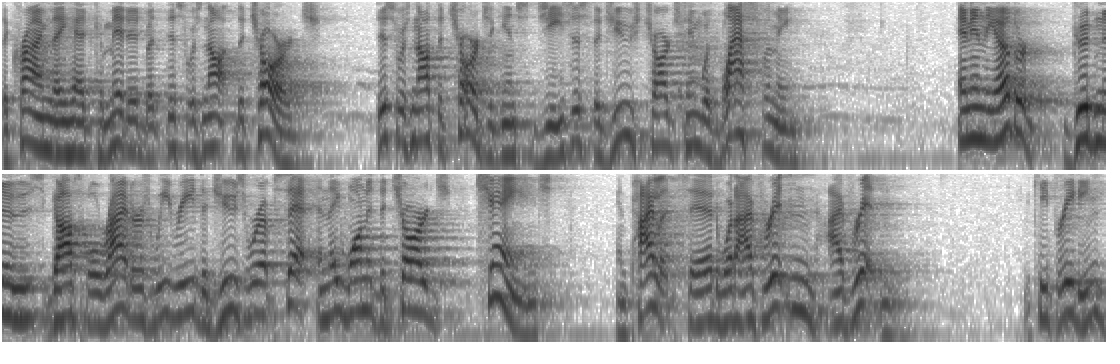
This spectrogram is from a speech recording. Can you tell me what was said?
the crime they had committed, but this was not the charge. This was not the charge against Jesus. The Jews charged him with blasphemy. And in the other good news gospel writers, we read the Jews were upset and they wanted the charge changed. And Pilate said, What I've written, I've written. We keep reading.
